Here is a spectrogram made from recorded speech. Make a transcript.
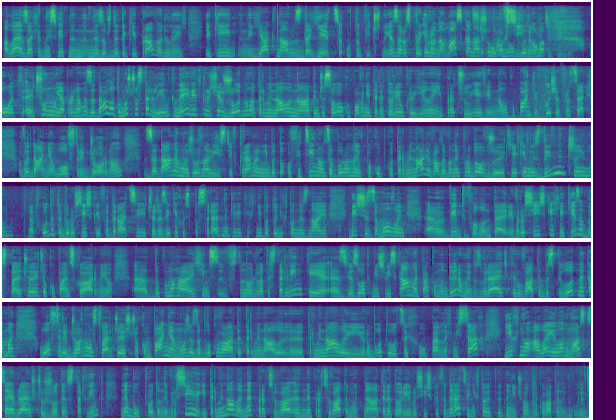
Але західний світ не, не завжди такий правильний, який як нам здається утопічно. Я зараз про Ілона. Маска, Це- нашого всі там, улюбленого. От е, чому я про нього задала? Тому що Starlink не відключив жодного терміналу на тимчасово окупованій території України і працює він на окупантів. Пише про це видання Wall Street Journal. За даними журналістів, Кремль нібито офіційно заборонив покупку терміналів, але вони продовжують якимось дивним чином надходити до Російської Федерації через якихось посередників, яких нібито ніхто не знає. Більшість замовлень е, від волонтерів російських, які забезпечують окупантську армію, Е, допомагають їм встановлювати старлінки, е, зв'язок між військами та командирами і дозволяють керувати безпілотниками. Wall Street Journal стверджує, що компанія може заблокувати термінали, термінали і роботу цих у певних місцях їхню. Але Ілон Маск заявляє, що жоден Starlink не був проданий в Росію, і термінали не працюва- не працюватимуть на території Російської Федерації. Ніхто відповідно нічого блокувати не буде.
